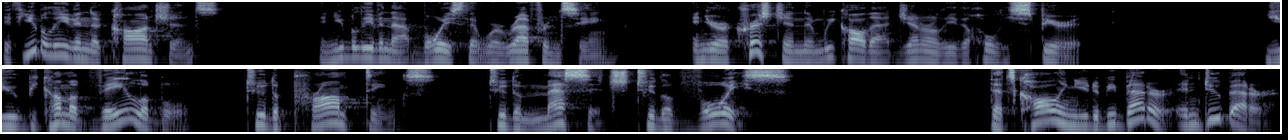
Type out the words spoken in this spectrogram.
if you believe in the conscience and you believe in that voice that we're referencing, and you're a Christian, then we call that generally the Holy Spirit. You become available to the promptings, to the message, to the voice that's calling you to be better and do better.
